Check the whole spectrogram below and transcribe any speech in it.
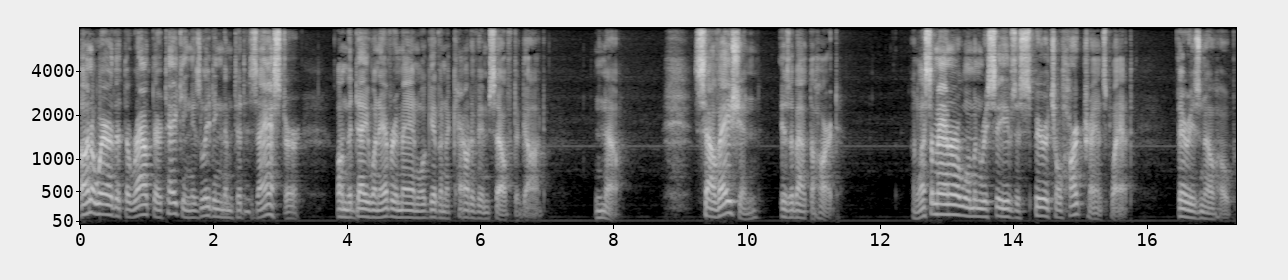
unaware that the route they're taking is leading them to disaster on the day when every man will give an account of himself to God. No. Salvation is about the heart. Unless a man or a woman receives a spiritual heart transplant, there is no hope.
